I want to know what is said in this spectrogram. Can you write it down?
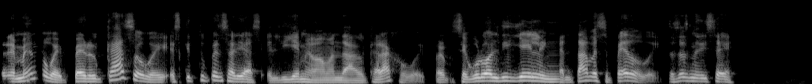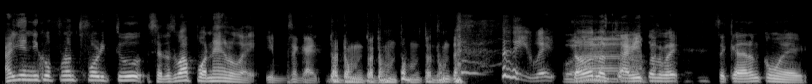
Tremendo, güey. Pero el caso, güey, es que tú pensarías, el DJ me va a mandar al carajo, güey. Pero seguro al DJ le encantaba ese pedo, güey. Entonces me dice, alguien dijo Front 42, se los va a poner, güey. Y se cae. Y, güey, todos los chavitos, güey, se quedaron como de,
